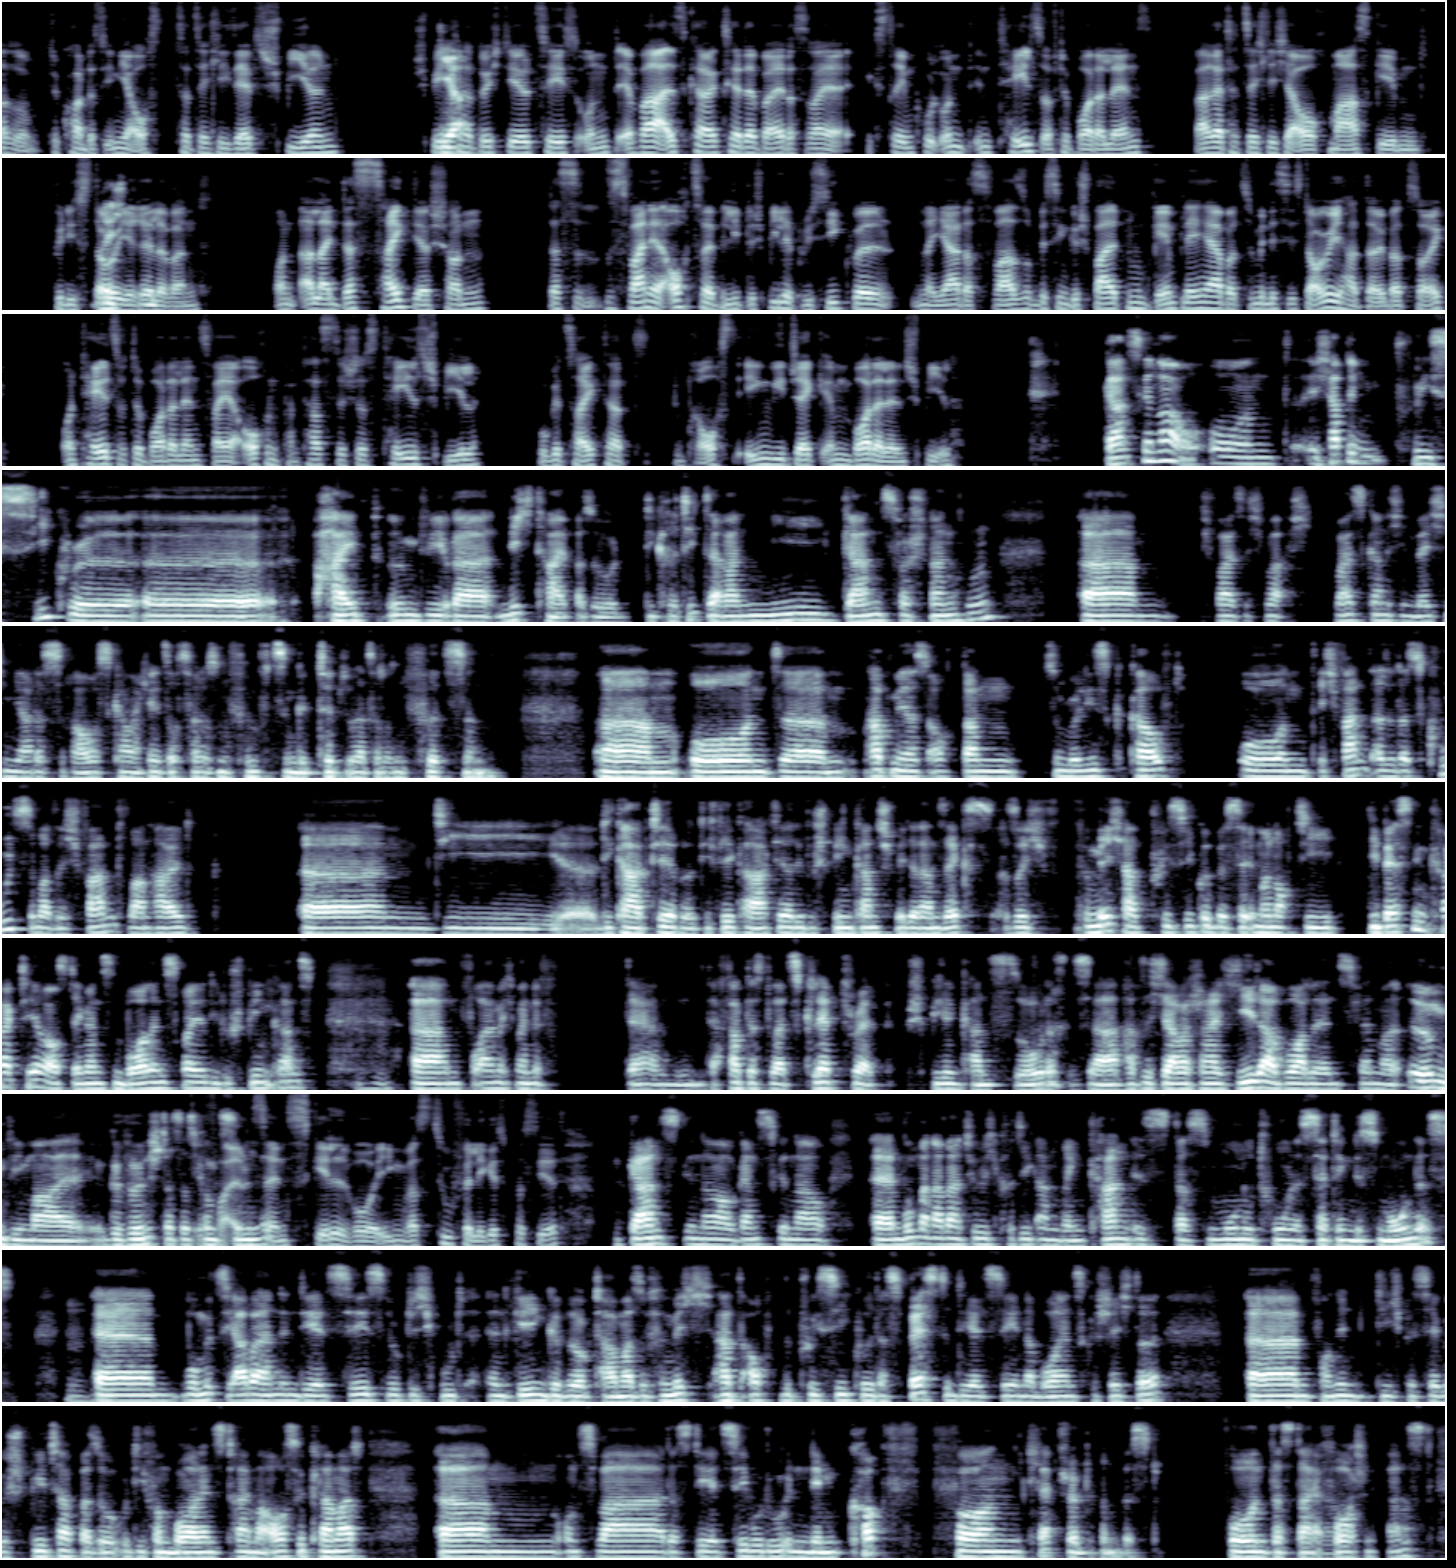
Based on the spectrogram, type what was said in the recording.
also du konntest ihn ja auch tatsächlich selbst spielen. Später ja. durch DLCs und er war als Charakter dabei, das war ja extrem cool. Und in Tales of the Borderlands war er tatsächlich ja auch maßgebend für die Story Richtig. relevant. Und allein das zeigt ja schon, dass, das waren ja auch zwei beliebte Spiele. Pre-Sequel, naja, das war so ein bisschen gespalten vom Gameplay her, aber zumindest die Story hat da überzeugt. Und Tales of the Borderlands war ja auch ein fantastisches Tales-Spiel, wo gezeigt hat, du brauchst irgendwie Jack im Borderlands-Spiel. Ganz genau. Und ich habe den Pre-Sequel-Hype äh, irgendwie oder Nicht-Hype, also die Kritik daran nie ganz verstanden. Ähm, ich weiß, ich, war, ich weiß gar nicht, in welchem Jahr das rauskam. Ich hätte jetzt auch 2015 getippt oder 2014. Ähm, und ähm, habe mir das auch dann zum Release gekauft. Und ich fand, also das Coolste, was ich fand, waren halt ähm, die, äh, die Charaktere, die vier Charaktere, die du spielen kannst, später dann sechs. Also ich, für mich hat Pre-Sequel bisher immer noch die, die besten Charaktere aus der ganzen Borderlands-Reihe, die du spielen kannst. Mhm. Ähm, vor allem, ich meine, der, der Fakt, dass du als Claptrap spielen kannst, so, das ist ja, hat sich ja wahrscheinlich jeder Borderlands-Fan mal irgendwie mal gewünscht, dass das ja, funktioniert. Vor allem sein Skill, wo irgendwas Zufälliges passiert. Ganz genau, ganz genau. Ähm, wo man aber natürlich Kritik anbringen kann, ist das monotone Setting des Mondes, mhm. ähm, womit sie aber in den DLCs wirklich gut entgegengewirkt haben. Also für mich hat auch The Pre-Sequel das beste DLC in der Borderlands-Geschichte ähm, von denen, die ich bisher gespielt habe, also die von Borderlands dreimal ausgeklammert. Ähm, und zwar das DLC, wo du in dem Kopf von Claptrap drin bist und das da ja. erforschen kannst.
